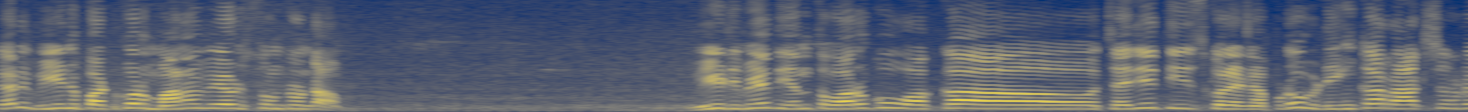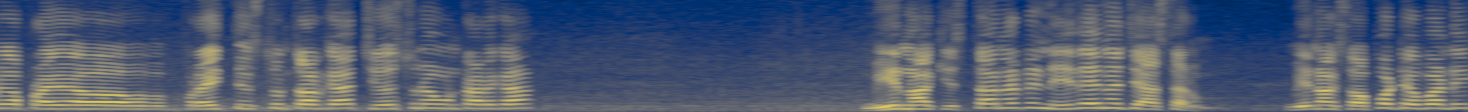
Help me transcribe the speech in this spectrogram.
కానీ వీడిని పట్టుకొని మనం వేడుస్తుంటుంటాం వీడి మీద ఇంతవరకు ఒక్క చర్య తీసుకోలేనప్పుడు వీడు ఇంకా రాక్షసుడిగా ప్ర ప్రయత్నిస్తుంటాడుగా చేస్తూనే ఉంటాడుగా. మీరు నాకు ఇస్తానంటే నేను ఏదైనా చేస్తాను. మీరు నాకు సపోర్ట్ ఇవ్వండి.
